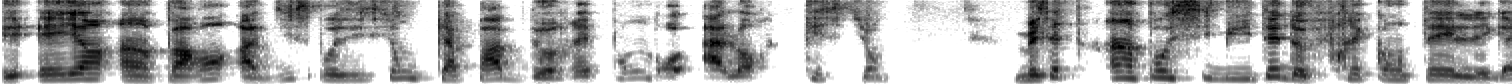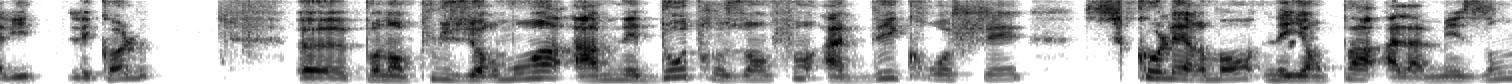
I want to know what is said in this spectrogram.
et ayant un parent à disposition capable de répondre à leurs questions. Mais cette impossibilité de fréquenter l'école euh, pendant plusieurs mois a amené d'autres enfants à décrocher scolairement, n'ayant pas à la maison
